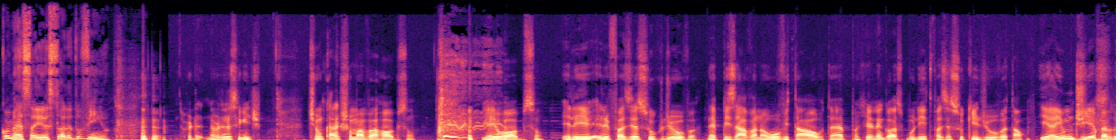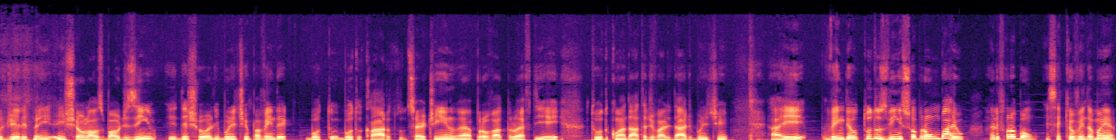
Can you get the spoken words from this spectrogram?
Começa aí a história do vinho. Na verdade, na verdade é o seguinte: tinha um cara que chamava Robson. e aí o Robson, ele, ele fazia suco de uva, né? Pisava na uva e tal, né? Aquele negócio bonito, fazia suquinho de uva e tal. E aí um dia, belo do dia, ele encheu lá os baldezinhos e deixou ali bonitinho pra vender. Botou, botou, claro, tudo certinho, né? Aprovado pelo FDA, tudo com a data de validade, bonitinho. Aí vendeu todos os vinhos e sobrou um barril. Aí ele falou: Bom, esse aqui eu vendo amanhã.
